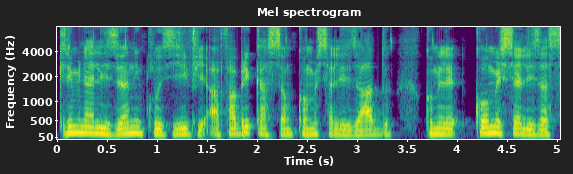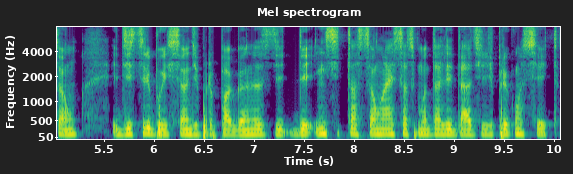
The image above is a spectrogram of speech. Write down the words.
Criminalizando inclusive a fabricação, comercializado, comercialização e distribuição de propagandas de, de incitação a essas modalidades de preconceito.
